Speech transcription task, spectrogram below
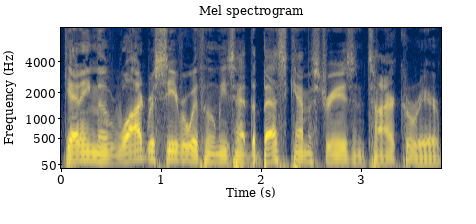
getting the wide receiver with whom he's had the best chemistry his entire career.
